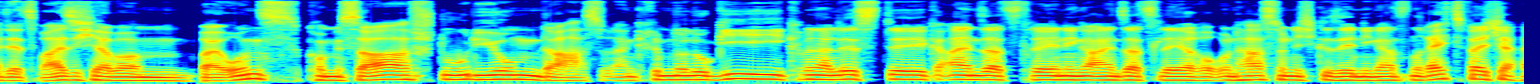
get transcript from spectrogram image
Also jetzt weiß ich aber ähm, bei uns Kommissarstudium, da hast du dann Kriminologie, Kriminalistik, Einsatztraining, Einsatzlehre und hast du nicht gesehen die ganzen Rechtsfächer.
